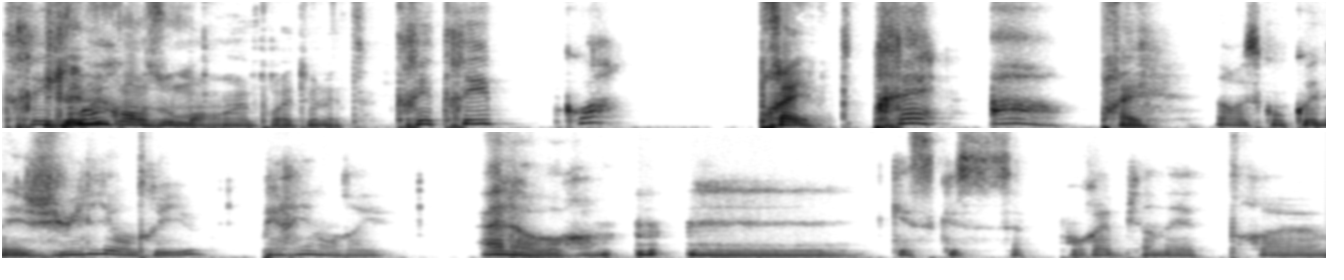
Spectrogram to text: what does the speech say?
très Je l'ai vu qu'en zoomant, hein, pour être honnête. Très très quoi? Prêt, Prêt? Ah prêt. Non, parce qu'on connaît Julie Andrieux, Perrine Andrieux. Alors, hum, hum, qu'est-ce que ça pourrait bien être euh,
